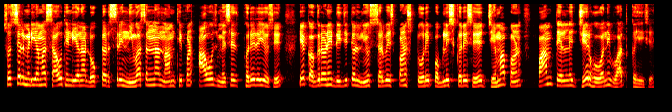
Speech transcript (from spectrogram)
સોશિયલ મીડિયામાં સાઉથ ઇન્ડિયાના ડૉક્ટર શ્રી નિવાસનના નામથી પણ આવો જ મેસેજ ફરી રહ્યો છે. એક અગ્રણી ડિજિટલ ન્યૂઝ સર્વિસ પણ સ્ટોરી પબ્લિશ કરી છે, જેમાં પણ પામ તેલને ઝેર હોવાની વાત કહી છે.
